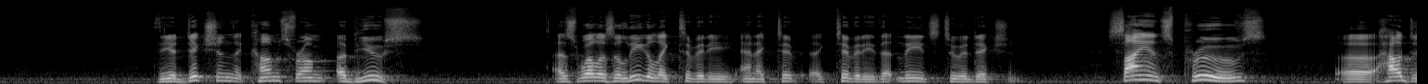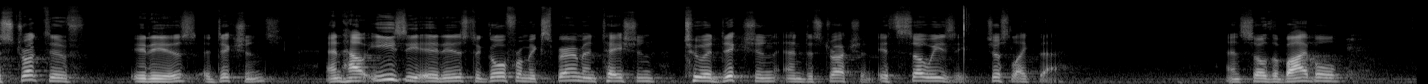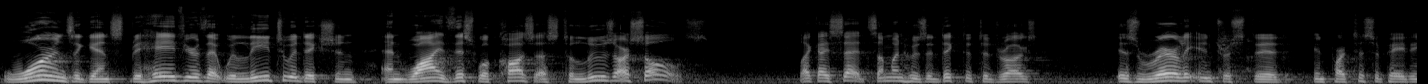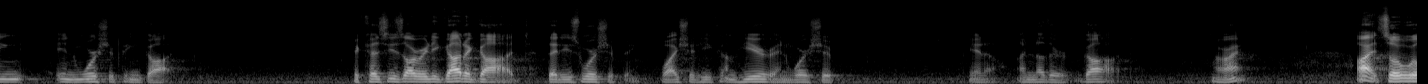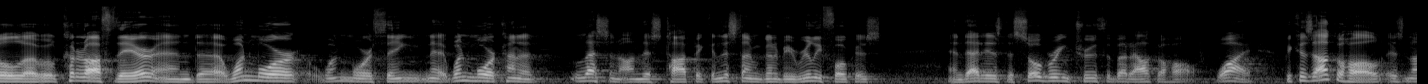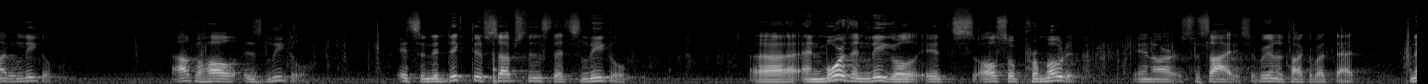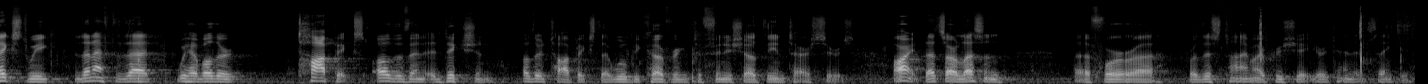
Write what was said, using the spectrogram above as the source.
the addiction that comes from abuse, as well as illegal activity and activ activity that leads to addiction. Science proves uh, how destructive it is, addictions, and how easy it is to go from experimentation to addiction and destruction. It's so easy, just like that. And so the Bible warns against behavior that will lead to addiction and why this will cause us to lose our souls. Like I said, someone who's addicted to drugs is rarely interested in participating in worshiping God because he's already got a God that he's worshiping. Why should he come here and worship you know, another God? All right? All right, so we'll, uh, we'll cut it off there and uh, one, more, one more thing, one more kind of lesson on this topic and this time I'm going to be really focused and that is the sobering truth about alcohol. Why? Because alcohol is not illegal. Alcohol is legal. It's an addictive substance that's legal. Uh, and more than legal, it's also promoted in our society. So we're going to talk about that next week. And then after that, we have other topics other than addiction, other topics that we'll be covering to finish out the entire series. All right, that's our lesson uh, for, uh, for this time. I appreciate your attendance. Thank you.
